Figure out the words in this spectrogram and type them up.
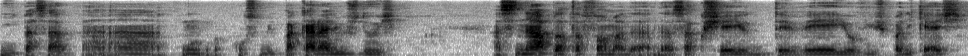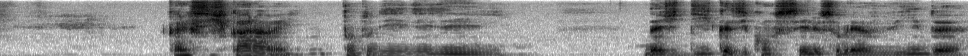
e passar a, a, consumir pra caralho os dois. Assinar a plataforma da, da Saco Cheio, TV e ouvir os podcasts. Cara, esses caras, velho, tanto de, de, de, das dicas e conselhos sobre a vida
